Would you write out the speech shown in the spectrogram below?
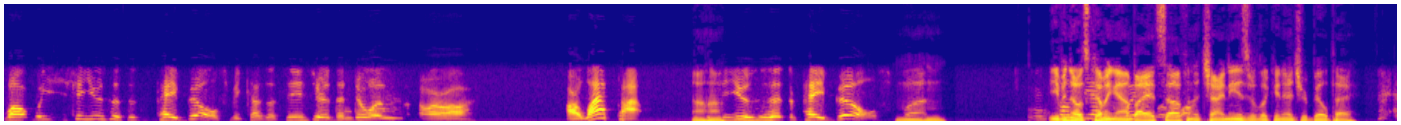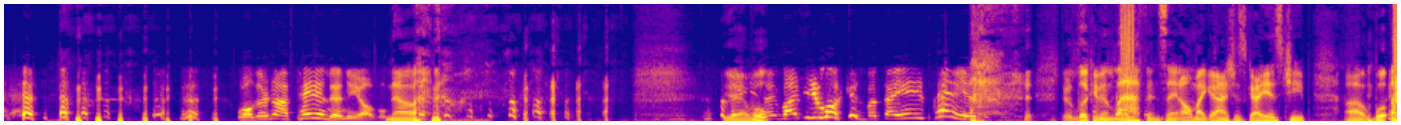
Well, we she uses it to pay bills because it's easier than doing our our laptop. Uh huh. She uses it to pay bills, but hmm Even though it's coming on by itself, and the Chinese are looking at your bill pay. well, they're not paying any of them. No. Yeah, well, they might be looking, but they ain't paying. they're looking and laughing, saying, "Oh my gosh, this guy is cheap." Uh, we'll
